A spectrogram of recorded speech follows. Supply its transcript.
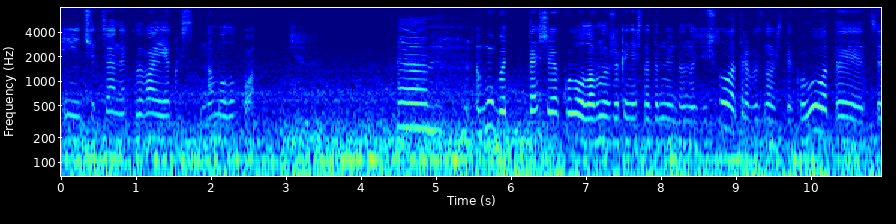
і чи це не впливає якось на молоко. Е, губи, те, що я колола, воно вже, звісно, давним-давно зійшло, треба знову йти колоти. Це,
